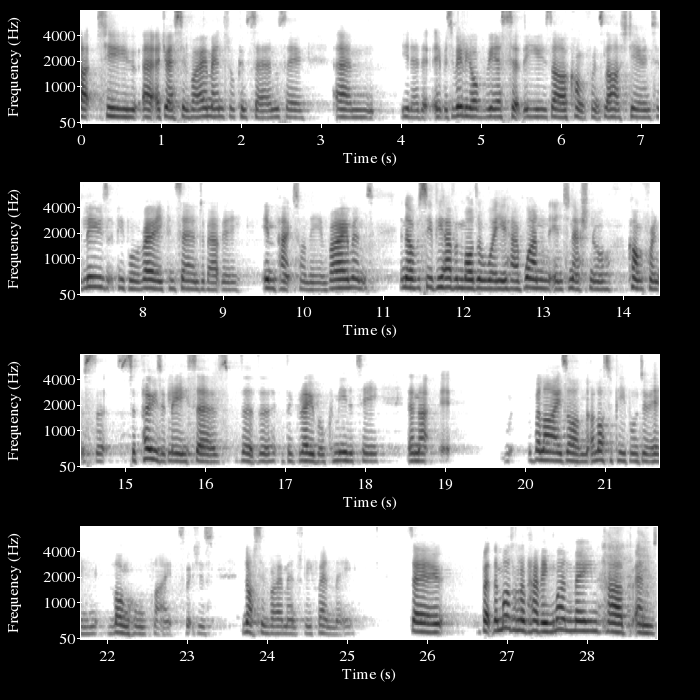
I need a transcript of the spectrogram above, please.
but to uh, address environmental concerns. So, um, you know, it was really obvious at the useR! conference last year in Toulouse that people were very concerned about the impact on the environment. And obviously, if you have a model where you have one international conference that supposedly serves the, the, the global community, then that relies on a lot of people doing long haul flights, which is not environmentally friendly. So, but the model of having one main hub and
